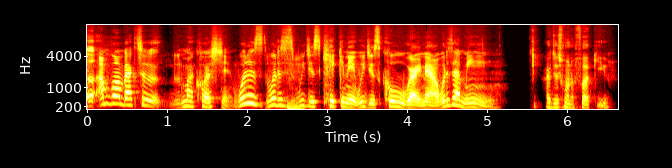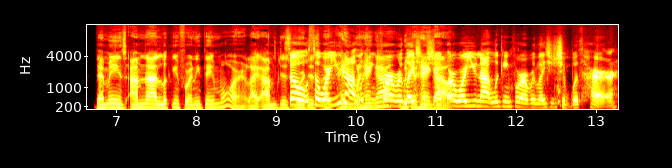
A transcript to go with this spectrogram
uh, I'm going back to my question. What is what is Mm-hmm. we just kicking it? We just cool right now. What does that mean? I just want to fuck you. that means I'm not looking for anything more. Like I'm just. So we're just so were like, you hey, not wanna looking for out? a We can hang relationship, out. or were you not looking for a relationship with her?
